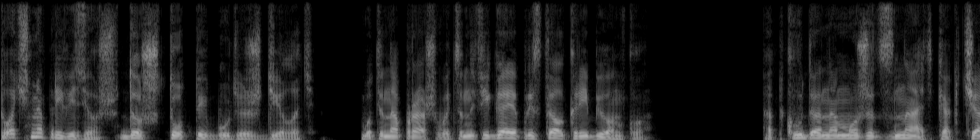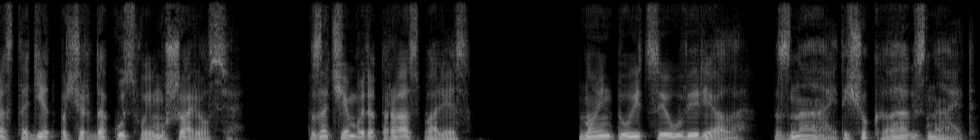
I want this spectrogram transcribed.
Точно привезешь? Да что ты будешь делать? Вот и напрашивается, нафига я пристал к ребенку? Откуда она может знать, как часто дед по чердаку своему шарился? Зачем в этот раз полез? Но интуиция уверяла. Знает, еще как знает.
